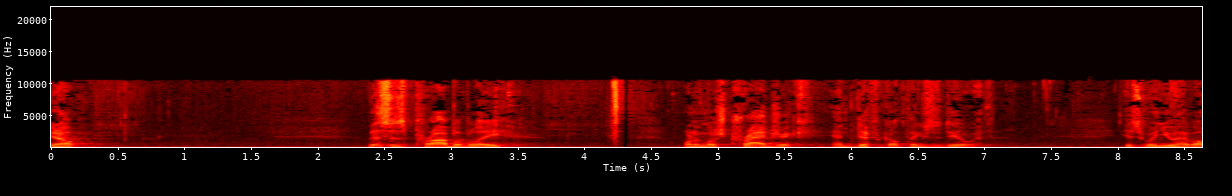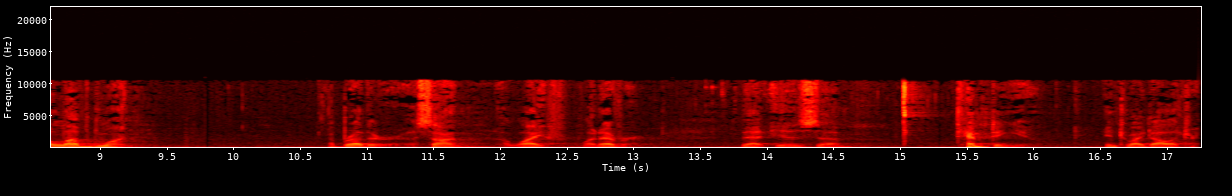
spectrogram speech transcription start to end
You know, this is probably one of the most tragic and difficult things to deal with is when you have a loved one, a brother, a son, a wife, whatever, that is um, tempting you into idolatry.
